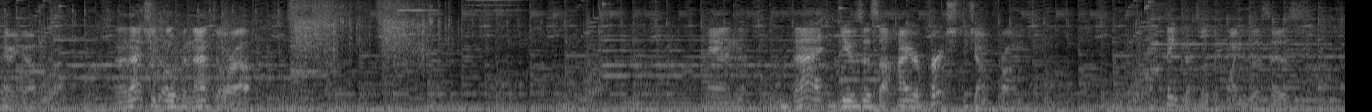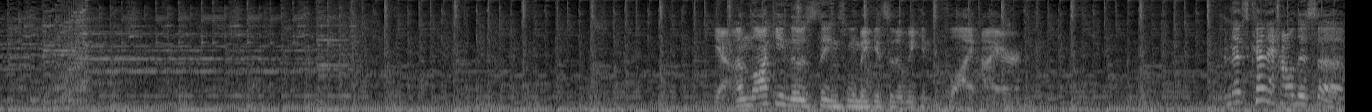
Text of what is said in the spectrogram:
There we go. And that should open that door up. And that gives us a higher perch to jump from. I think that's what the point of this is. Yeah, unlocking those things will make it so that we can fly higher. And that's kind of how this, uh,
